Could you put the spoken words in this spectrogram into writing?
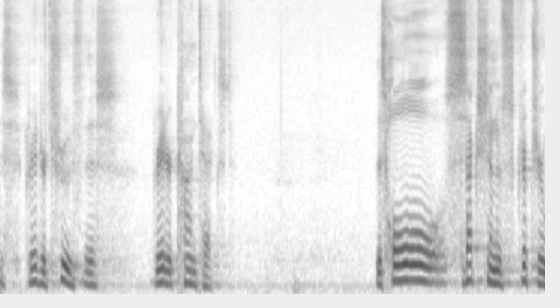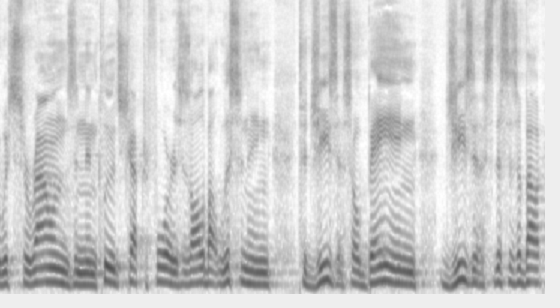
this greater truth, this greater context. This whole section of Scripture, which surrounds and includes chapter 4, this is all about listening to Jesus, obeying Jesus. This is about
